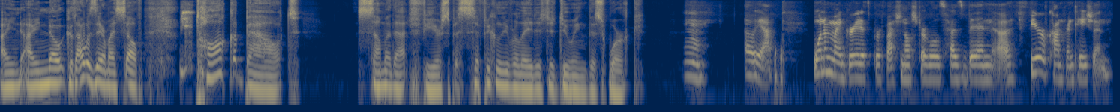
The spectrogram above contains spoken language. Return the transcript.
I I know because I was there myself talk about some of that fear specifically related to doing this work mm. oh yeah one of my greatest professional struggles has been a fear of confrontation.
